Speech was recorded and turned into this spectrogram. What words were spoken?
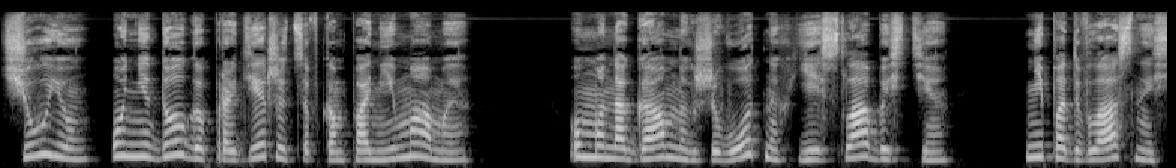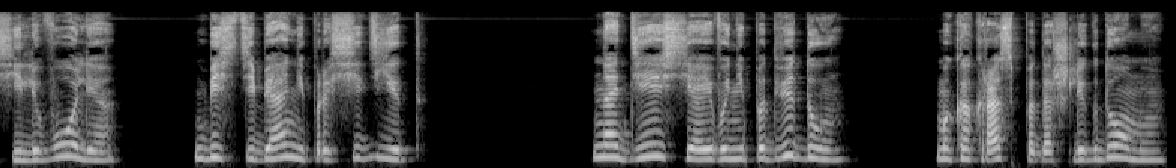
Чую, он недолго продержится в компании мамы. У моногамных животных есть слабости, неподвластной силе воли. Без тебя не просидит. Надеюсь, я его не подведу. Мы как раз подошли к дому.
